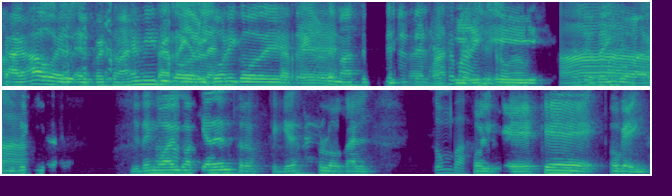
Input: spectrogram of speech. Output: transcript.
cagado el, el personaje mítico, icónico de, terrible. de Master Chief. del. Y yo tengo, Ah. yo tengo- yo tengo algo aquí adentro que quiere explotar. Zumba. Porque es que, ok, Eh,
